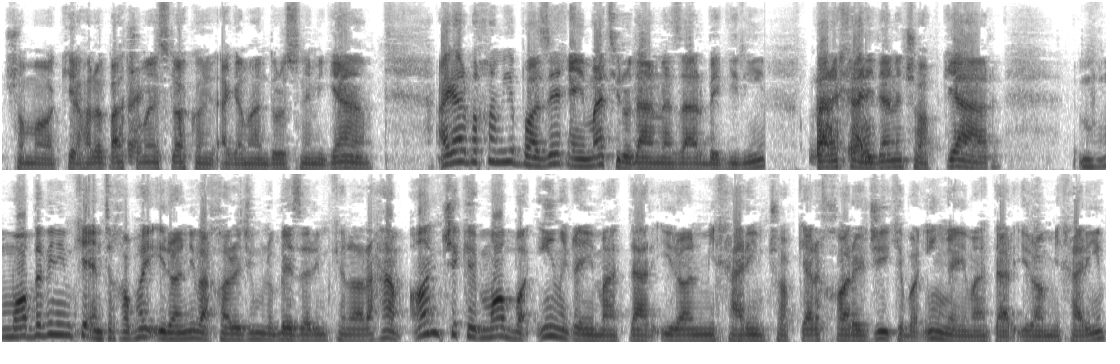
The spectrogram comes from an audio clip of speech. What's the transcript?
شما که حالا بعد شما بله. اصلاح کنید اگه من درست نمیگم اگر بخوایم یه بازه قیمتی رو در نظر بگیریم برای بله. خریدن چاپگر ما ببینیم که انتخاب های ایرانی و خارجیمون رو بذاریم کنار هم. آنچه که ما با این قیمت در ایران می‌خریم چاپگر خارجی که با این قیمت در ایران می‌خریم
